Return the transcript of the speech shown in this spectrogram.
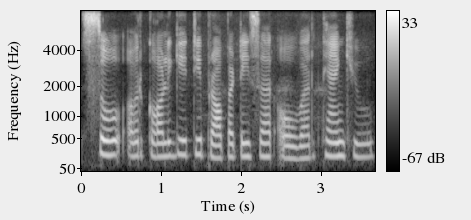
So our colligative properties are over. Thank you.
